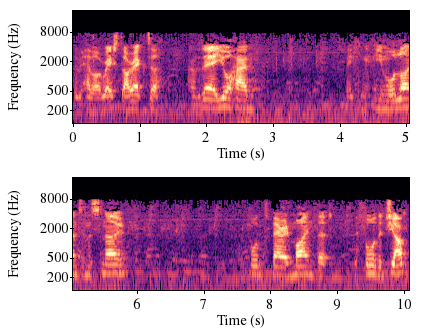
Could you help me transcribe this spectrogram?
Here we have our race director, and there Johan making a few more lines in the snow. Important to bear in mind that before the jump,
